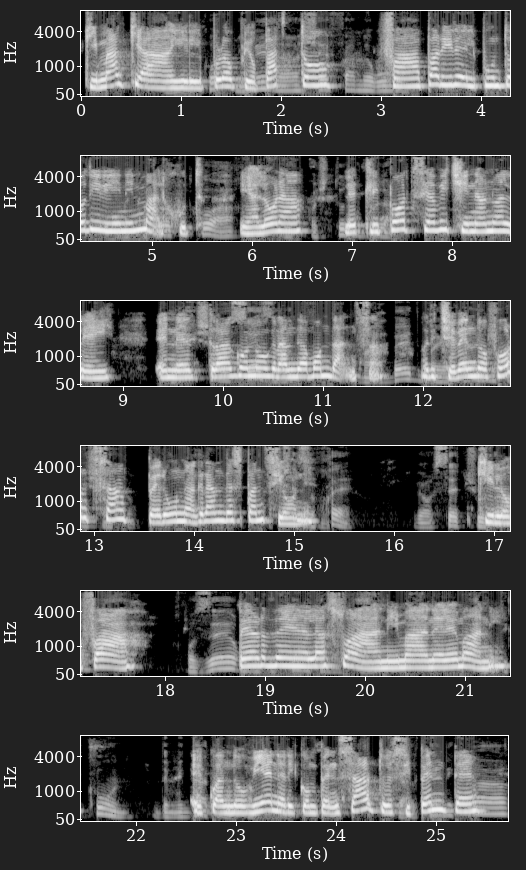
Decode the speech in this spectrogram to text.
chi macchia il proprio patto fa apparire il punto di Din in Malchut e allora le clipot si avvicinano a lei e ne traggono grande abbondanza, ricevendo forza per una grande espansione. Chi lo fa perde la sua anima nelle mani e quando viene ricompensato e si pente,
